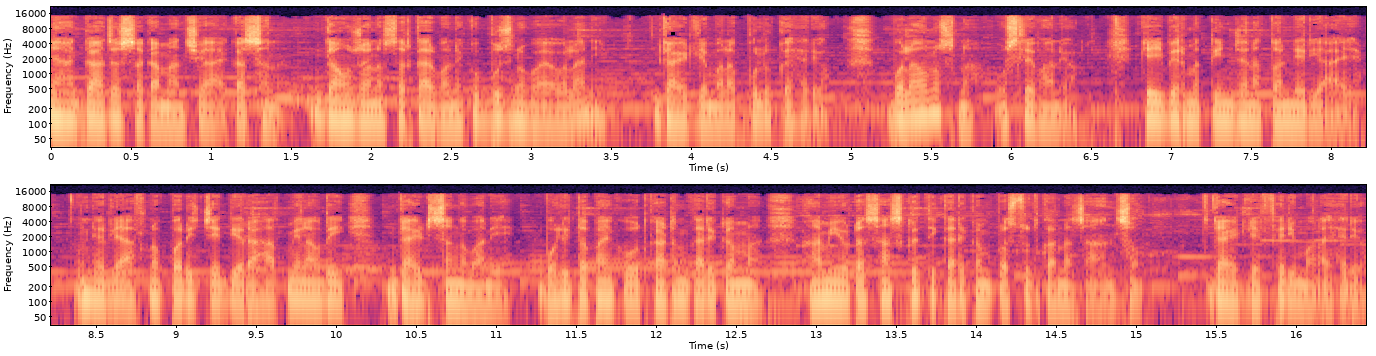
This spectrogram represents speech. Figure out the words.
यहाँ गाजसका मान्छे आएका छन्। गाउँ जनसरकार भनेको बुझ्नुभयो होला नि। गाइडले मलाई पुलुक्क हेऱ्यो। बोलाउनुहोस् न उसले भन्यो। केही बेरमा तिनजना तन्नेरी आए। उनीहरूले आफ्नो परिचय दिएर हात मिलाउँदै गाइडसँग भने भोलि तपाईँको उद्घाटन कार्यक्रममा हामी एउटा सांस्कृतिक कार्यक्रम प्रस्तुत गर्न चाहन्छौँ। गाइडले फेरि मलाई हेऱ्यो।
